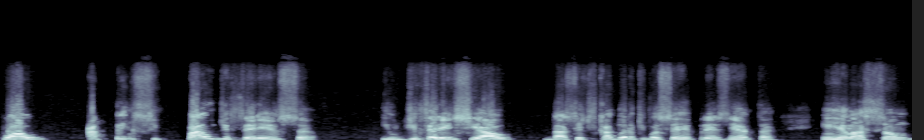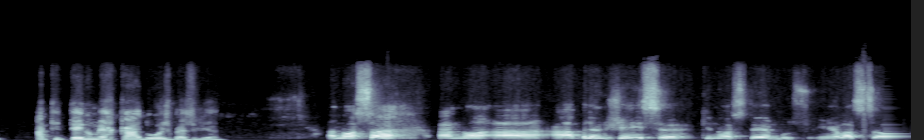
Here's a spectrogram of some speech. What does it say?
qual a principal diferença e o diferencial da certificadora que você representa em relação a que tem no mercado hoje brasileiro? A nossa a, no, a, a abrangência que nós temos em relação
